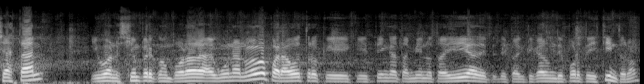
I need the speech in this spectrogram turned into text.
ya están y bueno, siempre incorporar alguna nueva para otro que, tenga también otra idea de, de practicar un deporte distinto, ¿no?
